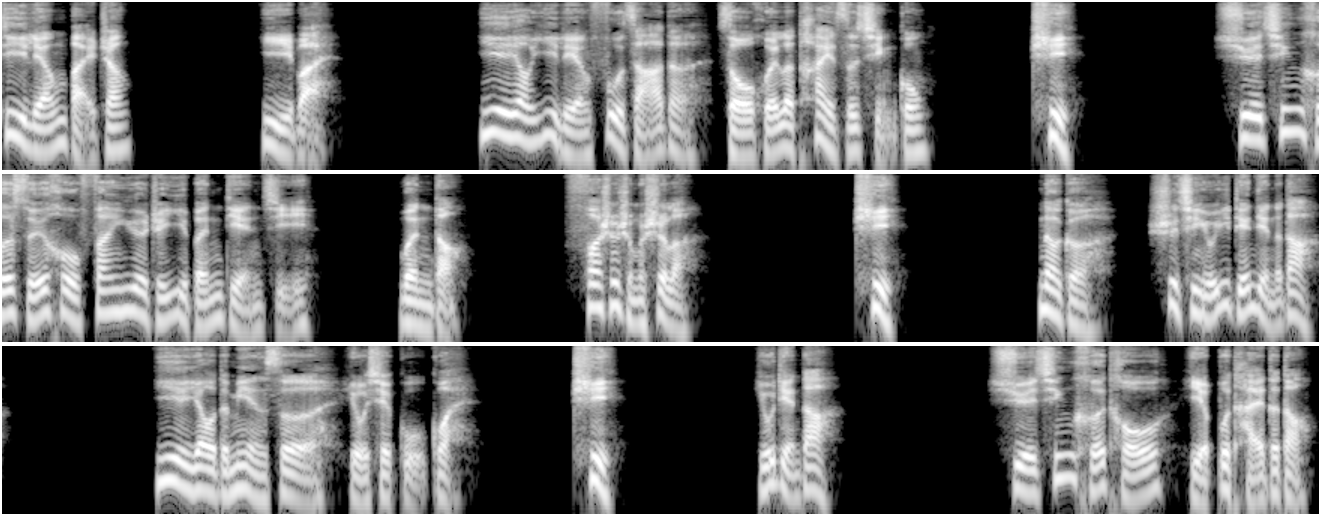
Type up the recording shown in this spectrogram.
第两百章意外。叶耀一脸复杂的走回了太子寝宫。T，雪清河随后翻阅着一本典籍，问道：“发生什么事了？”T，那个事情有一点点的大。叶耀的面色有些古怪。T，有点大。雪清河头也不抬的道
